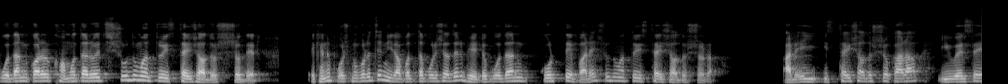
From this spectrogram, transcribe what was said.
প্রদান করার ক্ষমতা রয়েছে শুধুমাত্র স্থায়ী সদস্যদের। এখানে প্রশ্ন করেছে, নিরাপত্তা পরিষদের ভেটো প্রদান করতে পারে শুধুমাত্র স্থায়ী সদস্যরা। আর এই স্থায়ী সদস্য কারা? ইউএসএ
